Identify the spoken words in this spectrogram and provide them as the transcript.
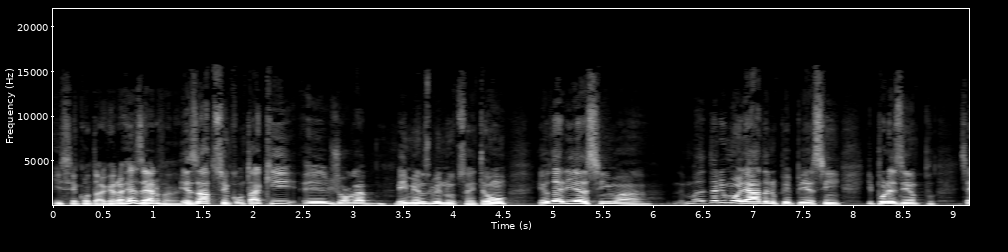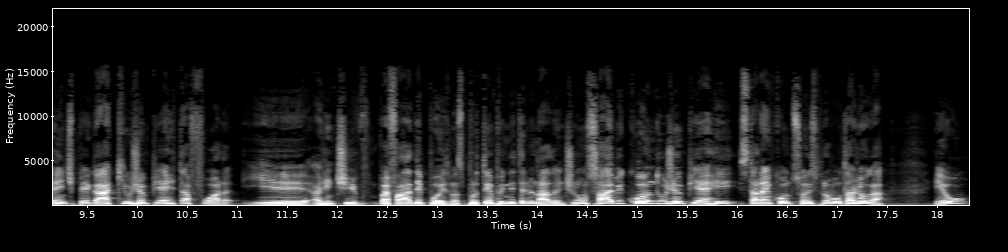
E sem contar que era reserva, né? Exato, sem contar que ele joga bem menos minutos, né? Então, eu daria, assim, uma, mas daria uma olhada no PP, assim. E, por exemplo, se a gente pegar que o Jean-Pierre tá fora, e a gente vai falar depois, mas por tempo indeterminado, a gente não sabe quando o Jean-Pierre estará em condições para voltar a jogar. Eu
